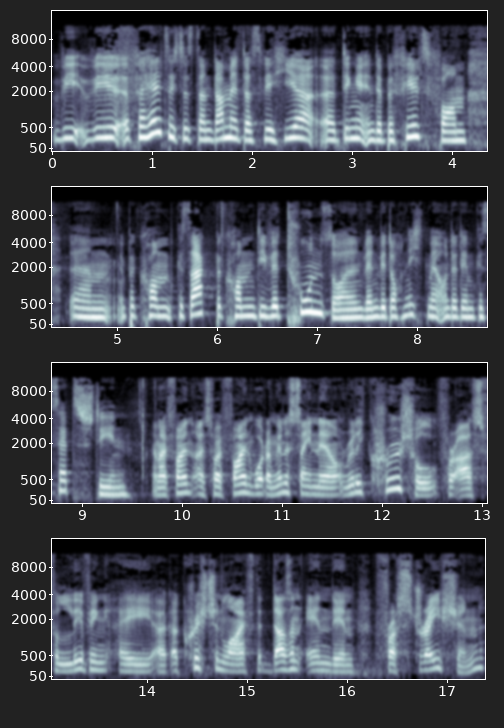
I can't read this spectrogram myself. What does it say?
Wie, wie verhält sich das dann damit, dass wir hier äh, Dinge in der Befehlsform ähm, bekommen, gesagt bekommen, die wir tun sollen, wenn wir doch nicht mehr unter dem Gesetz stehen? And I find, so I find what I'm going to say now really crucial for us for living a, a, Christian life that doesn't end in frustration.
